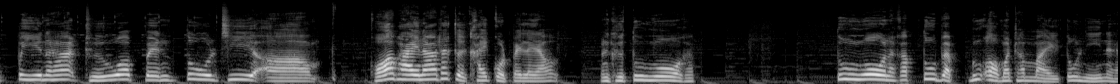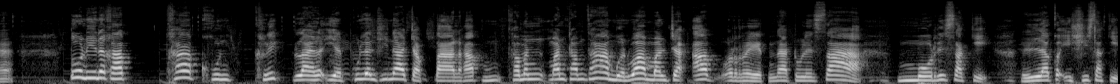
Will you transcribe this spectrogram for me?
6 ปีนะฮะ ถือว่าเป็นตู้ที่เอ่อขออภัยนะ ถ้าเกิดใครกดไปแล้ว มันคือตู้โง่ครับ ตู้โง่นะครับ ตู้แบบมึงออกมาทำไมตู้นี้นะฮะตู้นี้นะครับถ้าคุณคลิกรายละเอียดผู้เล่นที่น่าจับตานะครับทำมันมันทำท่าเหมือนว่ามันจะอัปเรทนาตูเลซ่า โมริซากิ แล้วก็อิชิซากิ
